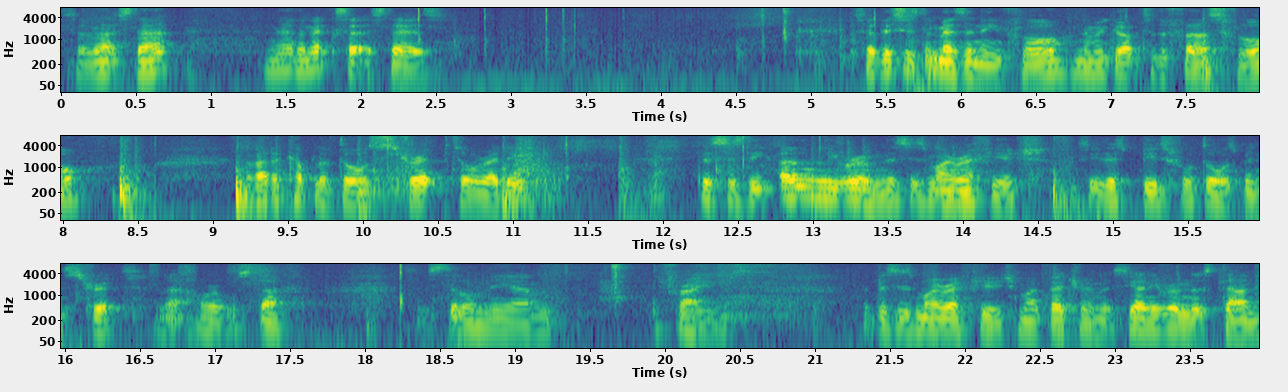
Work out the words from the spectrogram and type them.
So that's that. Now the next set of stairs. So this is the mezzanine floor, and then we go up to the first floor. I've had a couple of doors stripped already. This is the only room, this is my refuge. See this beautiful door's been stripped, that horrible stuff. It's still on the, um, the frames. But this is my refuge, my bedroom. It's the only room that's done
